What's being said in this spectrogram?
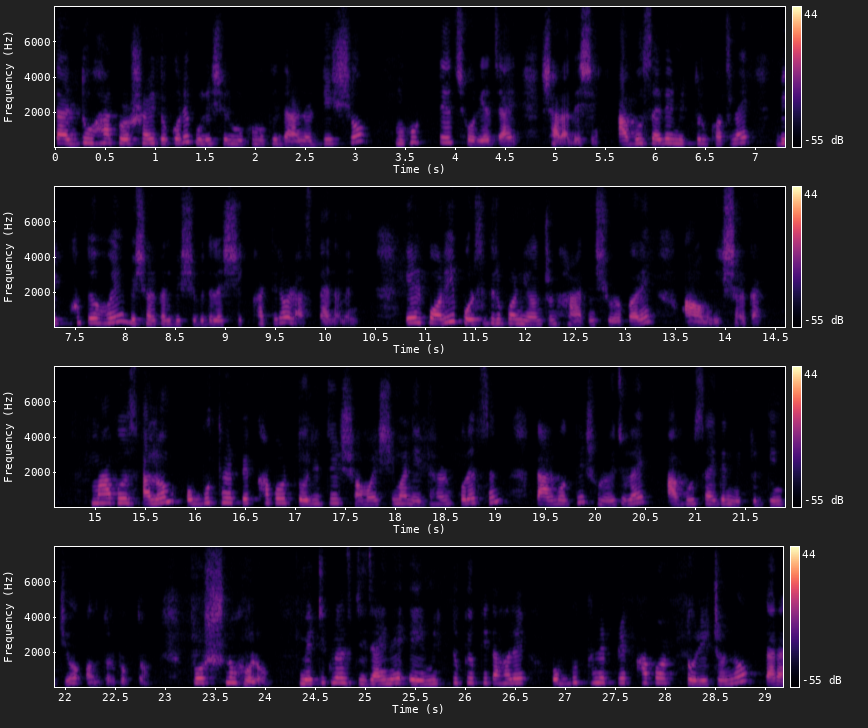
তার দুহাত প্রসারিত করে পুলিশের মুখোমুখি দাঁড়ানোর দৃশ্য মুহূর্তে ছড়িয়ে যায় সারা দেশে। আবু সাইদের মৃত্যুর ঘটনায় বিক্ষুব্ধ হয়ে বেসরকারি বিশ্ববিদ্যালয়ের শিক্ষার্থীরাও রাস্তায় নামেন। এরপরই পরিস্থিতির উপর নিয়ন্ত্রণ হারাতে শুরু করে আওয়ামী লীগ সরকার। মাহফুজ আলম অভ্যুত্থানের প্রেক্ষাপট তৈরির সময়সীমা নির্ধারণ করেছেন। তার মধ্যে ষোলোই জুলাই আবু সাইদের মৃত্যুর দিনটিও অন্তর্ভুক্ত। প্রশ্ন হলো, মেটিকুলাস ডিজাইনে এই মৃত্যুকেও কি তাহলে অভ্যুত্থানের প্রেক্ষাপট তৈরির জন্য তারা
